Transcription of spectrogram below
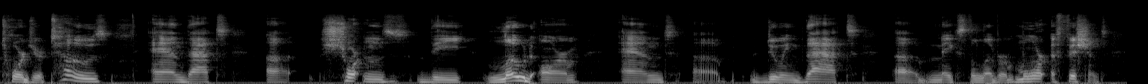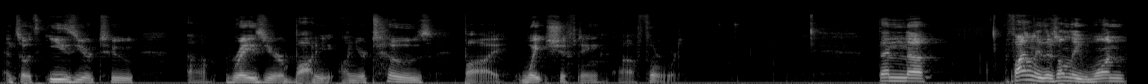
towards your toes, and that shortens the load arm, and doing that makes the lever more efficient, and so it's easier to raise your body on your toes by weight shifting forward. Then Finally, there's only one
